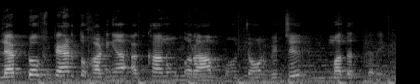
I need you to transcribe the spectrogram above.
ਲੈਪਟਾਪ ਸਟੈਂਡ ਤੁਹਾਡੀਆਂ ਅੱਖਾਂ ਨੂੰ ਆਰਾਮ ਪਹੁੰਚਾਉਣ ਵਿੱਚ ਮਦਦ ਕਰੇਗਾ।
